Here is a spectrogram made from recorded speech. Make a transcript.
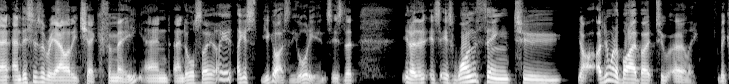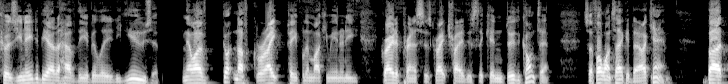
and, and, this is a reality check for me, and and also I, guess you guys, the audience, is that you know it's it's one thing to you know I didn't want to buy a boat too early because you need to be able to have the ability to use it. Now I've got enough great people in my community, great apprentices, great traders that can do the content. So if I want to take a day, I can. But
